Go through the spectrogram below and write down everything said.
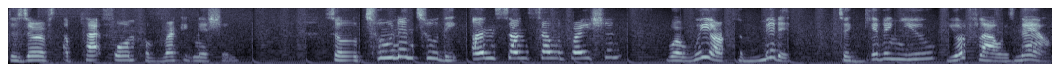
deserves a platform of recognition. So tune into the Unsung Celebration, where we are committed to giving you your flowers now.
